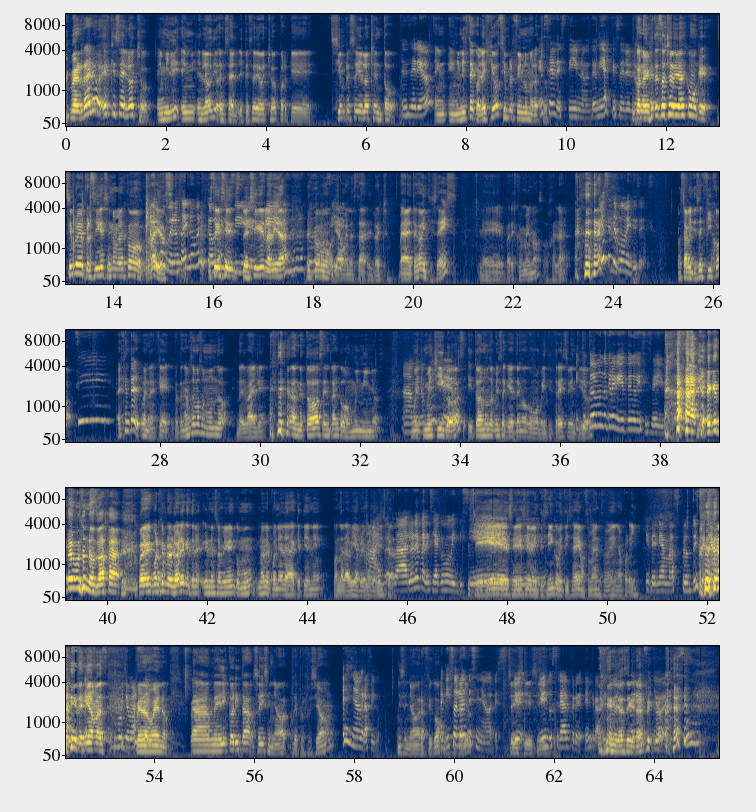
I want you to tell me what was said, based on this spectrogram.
Pero raro es que sea el 8. En, mi, en mi- el audio, o sea, el episodio 8, porque siempre soy el 8 en todo. ¿En serio? En, en mi lista de colegio siempre fui el número 8. Es el destino, tenías que ser el Y cuando dijiste 8, yo es como que siempre me persigue ese número, es como Hay rayos. números, hay números que a Sí, uno sí, te siguen. sigue la vida. hay Es a como, ya bueno, está el 8. Eh, tengo 26. Eh, parezco menos, ojalá. Yo sí te pongo 26. O sea, 26 fijo. Sí. Hay gente, bueno, es que pertenecemos a un mundo del baile donde todos entran como muy niños, Ah, muy, bueno, muy puede chicos, ser. y todo el mundo piensa que yo tengo como 23 y Es que 22. todo el mundo cree que yo tengo 16. es que todo el mundo nos baja. Por, por ejemplo, Lore, que, es nuestra amiga en común, no le ponía la edad que tiene cuando la vi a primera Ah, es vista. verdad, Lore parecía como 27. Sí, sí, sí, 25, 26, más o menos, también, ah, por ahí. Y tenía más plot twist, tenía más. Y tenía más. Mucho más. Pero bueno, ah, me dedico ahorita, soy diseñador de profesión, Eres diseñador gráfico. Diseñador gráfico. Aquí solo en diseñadores. Sí, yo, sí, sí. Yo industrial, pero el gráfico. Yo soy gráfico.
